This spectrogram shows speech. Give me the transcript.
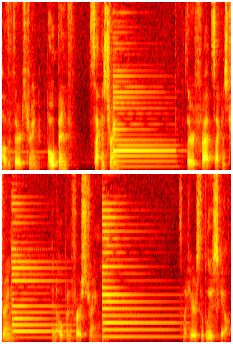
of the third string, open second string, third fret, second string, and open first string. So here's the blues scale.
